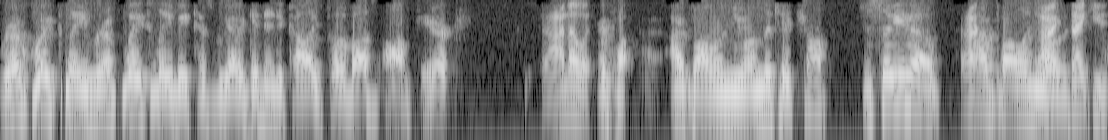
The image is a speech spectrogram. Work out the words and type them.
real quickly, real quickly, because we got to get into college football talk here. I know it. I'm, following you on the TikTok, just so you know. All right. I'm following you. All right, on the thank you.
